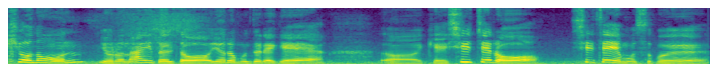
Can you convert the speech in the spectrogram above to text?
키워놓은 이런 아이들도 여러분들에게 어, 이렇게 실제로 실제의 모습을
